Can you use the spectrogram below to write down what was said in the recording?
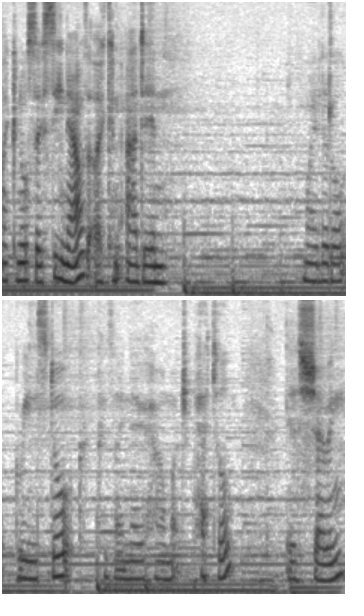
I can also see now that I can add in my little green stalk because I know how much petal is showing.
